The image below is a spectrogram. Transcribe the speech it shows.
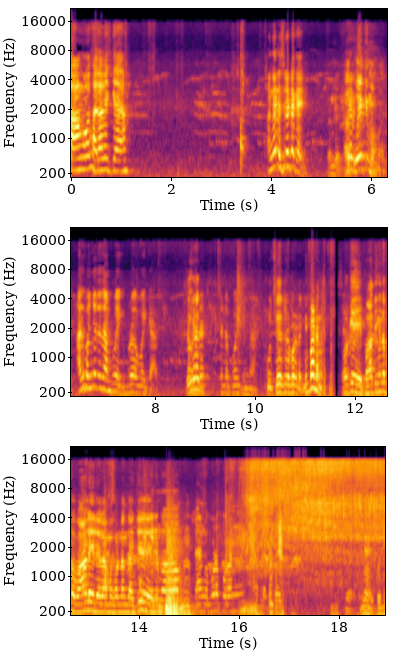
வாங்கோ சர வைக்க அங்கே சிரட்டைக்காய் அங்கே அது கொஞ்சத்தை தான் போய்க்கு ப்ரோ போய்க்காது சரி போட்டு நிப்பாட்டுங்க ஓகே பார்த்தீங்கன்னா இப்போ வாழை இலை இல்லாமல் கொண்டு வந்தாச்சு நாங்கள் போட போகிறோம் என்ன கொதி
